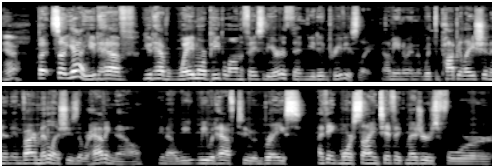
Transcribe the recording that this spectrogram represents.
Yeah. But so yeah, you'd have you'd have way more people on the face of the earth than you did previously. I mean, and with the population and environmental issues that we're having now, you know, we we would have to embrace, I think, more scientific measures for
